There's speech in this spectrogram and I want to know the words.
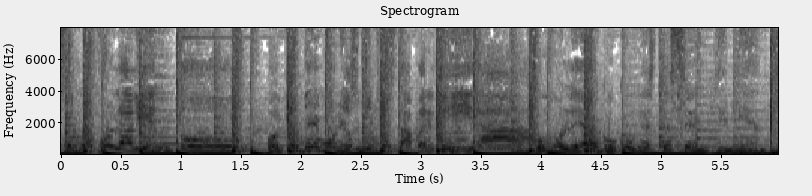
se me fue el aliento. Porque demonios mi fe perdida. ¿Cómo le hago con este sentimiento?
